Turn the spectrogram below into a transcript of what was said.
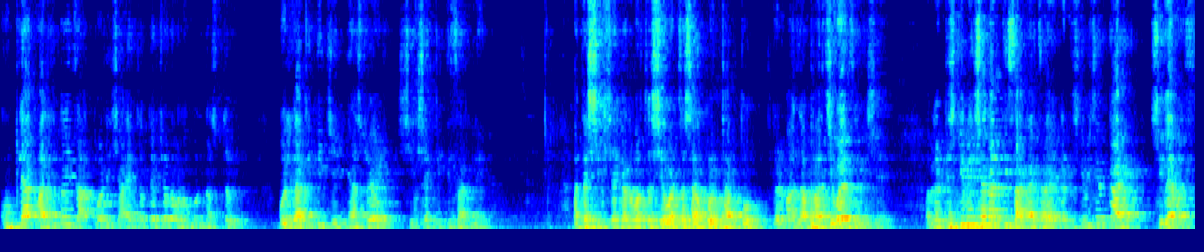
कुठल्या कॉलेजमध्ये जातो आणि शाळेत जातो त्याच्यावर अवलंबून नसतोय. मुलगा किती जिज्ञासू आहे शिक्षक किती चांगले आहे. आता शिक्षकांवरचं शेवटचं सांगून थांबतो कारण माझा फार जिवाळ्याचा विषय आहे. आपलं डिस्क्रिमिनेशन आणखी सांगायचं आहे. का डिस्क्रिमिनेशन काय सिलेबस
